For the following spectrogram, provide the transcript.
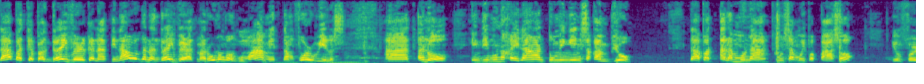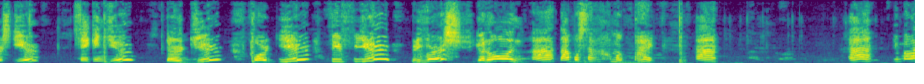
Dapat kapag driver ka na, tinawag ka ng driver at marunong kang gumamit ng four wheels, at ano, hindi mo na kailangan tumingin sa kambyo. Dapat alam mo na kung saan mo ipapasok, yung first year, second year, third year, fourth year, fifth year, reverse, ganon. Ha? Tapos saka ka mag-park. Ha? Ha? Yung mga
